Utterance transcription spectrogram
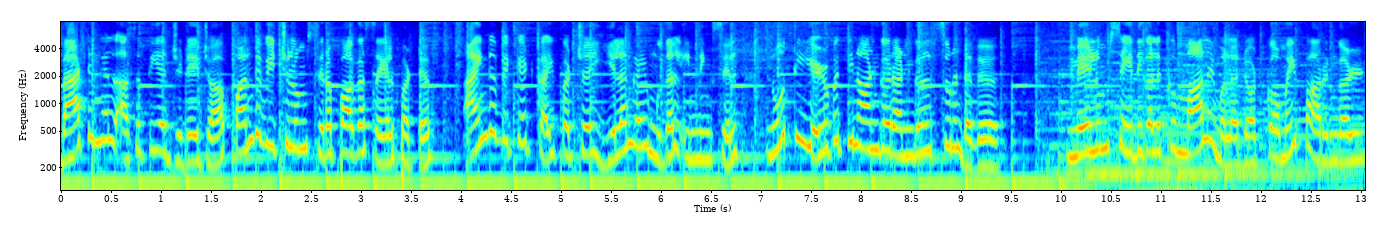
பேட்டிங்கில் அசத்திய ஜடேஜா பந்து வீச்சிலும் சிறப்பாக செயல்பட்டு ஐந்து விக்கெட் கைப்பற்ற இலங்கை முதல் இன்னிங்ஸில் நூத்தி எழுபத்தி நான்கு ரன்கள் சுருண்டது. மேலும் செய்திகளுக்கு மாலைமலர் டாட் காமை பாருங்கள்.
